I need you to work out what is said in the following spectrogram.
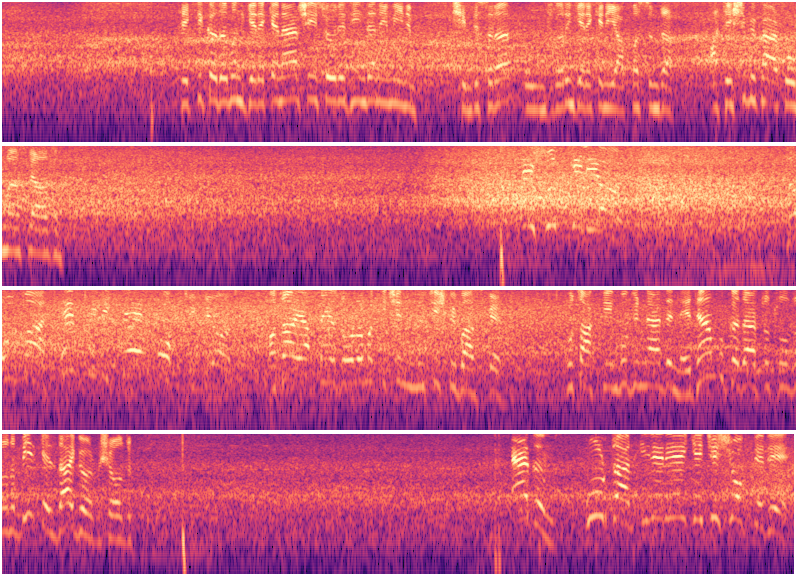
Teknik adamın gereken her şeyi söylediğinden eminim. Şimdi sıra oyuncuların gerekeni yapmasında. Ateşli bir performans lazım. Ve şut geliyor. Savunma hep birlikte ok çekiyor. Hata yapmaya zorlamak için müthiş bir baskı. Bu taktiğin bugünlerde neden bu kadar tutulduğunu bir kez daha görmüş olduk. Adams buradan ileriye geçiş yok dedi.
